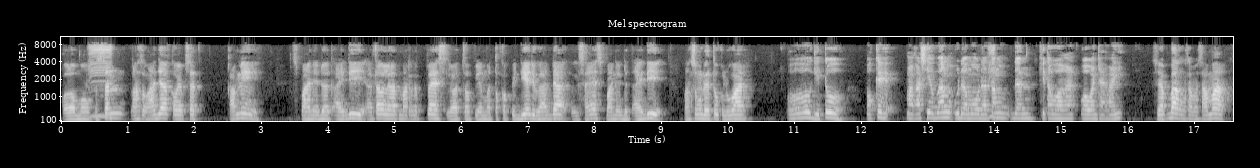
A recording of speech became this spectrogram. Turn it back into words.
kalau mau pesen langsung aja ke website kami spani.id atau lewat marketplace lewat Shopee sama Tokopedia juga ada saya spani.id langsung deh tuh keluar Oh gitu. Oke, makasih ya bang udah mau datang dan kita wa- wawancarai. siap bang sama-sama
